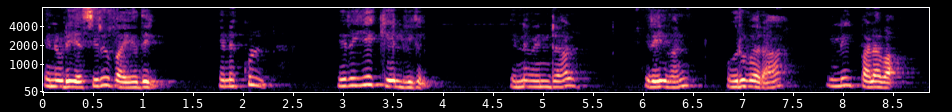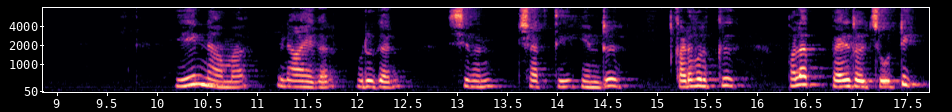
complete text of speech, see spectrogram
என்னுடைய சிறு வயதில் எனக்குள் நிறைய கேள்விகள். என்னவென்றால் இறைவன் ஒருவரா இல்லை பலவா? ஏன் நாம் விநாயகர் முருகன் சிவன் சக்தி என்று கடவுளுக்கு பல பெயர்கள் சூட்டி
